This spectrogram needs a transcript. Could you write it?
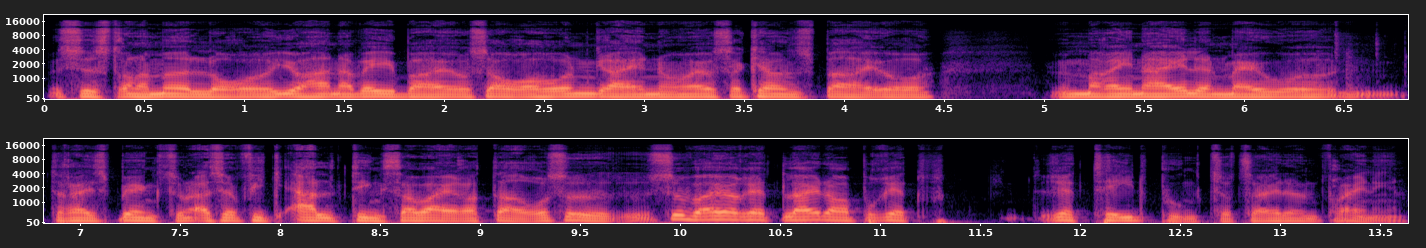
med systrarna Möller, och Johanna Wiberg och Sara Holmgren och Åsa Könsberg och Marina Elenmo och Therese Bengtsson. Alltså jag fick allting serverat där och så, så var jag rätt ledare på rätt, rätt tidpunkt så att säga i den föreningen.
